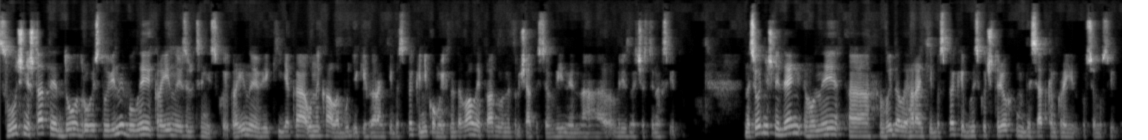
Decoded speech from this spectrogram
Сполучені Штати до Другої світової війни були країною ізоляціоністською, країною, яка уникала будь-яких гарантій безпеки, нікому їх не давала і прагнула не втручатися в війни на в різних частинах світу. На сьогоднішній день вони е, видали гарантії безпеки близько чотирьом десяткам країн по всьому світу.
